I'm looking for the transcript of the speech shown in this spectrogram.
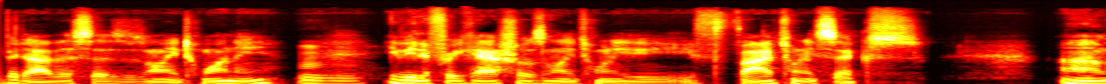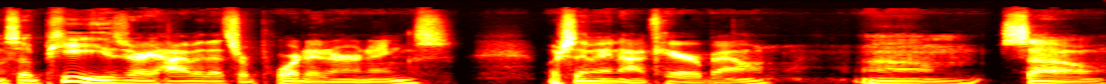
to EBITDA this says is only twenty. Mhm. EV to free cash flow is only 25, 26. Um, so PE is very high, but that's reported earnings, which they may not care about. Um, so,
